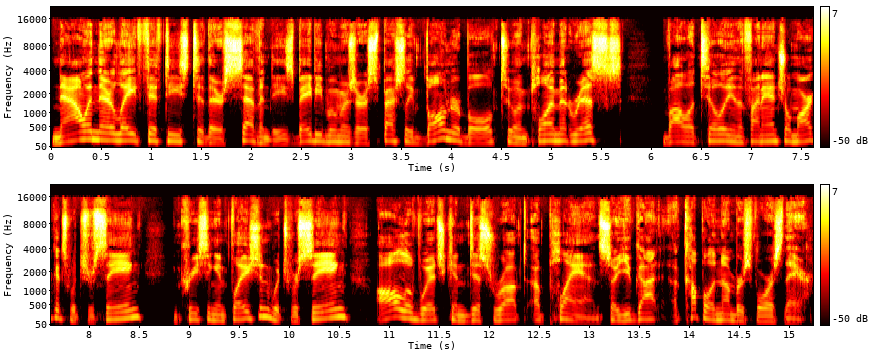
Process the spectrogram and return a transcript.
Now in their late 50s to their 70s, baby boomers are especially vulnerable to employment risks, volatility in the financial markets, which we're seeing, increasing inflation, which we're seeing, all of which can disrupt a plan. So you've got a couple of numbers for us there.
